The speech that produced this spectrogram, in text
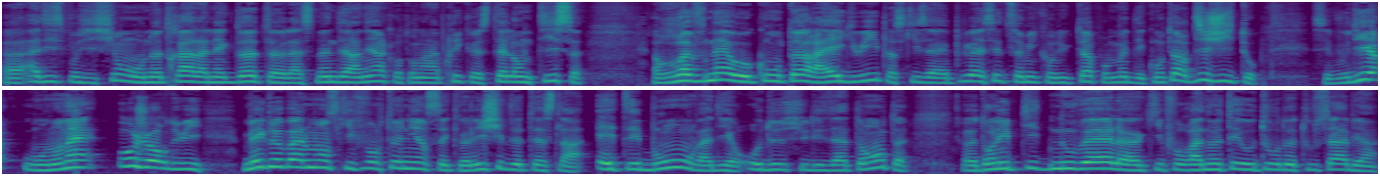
à disposition. On notera l'anecdote euh, la semaine dernière quand on a appris que Stellantis revenaient au compteur à aiguille parce qu'ils avaient plus assez de semi-conducteurs pour mettre des compteurs digitaux. C'est vous dire où on en est aujourd'hui. Mais globalement, ce qu'il faut retenir, c'est que les chiffres de Tesla étaient bons, on va dire au-dessus des attentes. Euh, dans les petites nouvelles euh, qu'il faudra noter autour de tout ça, eh bien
